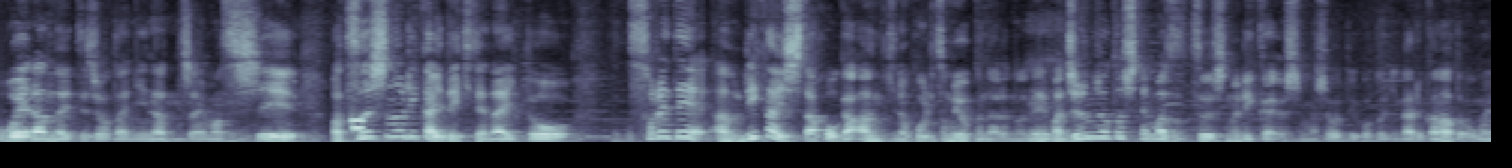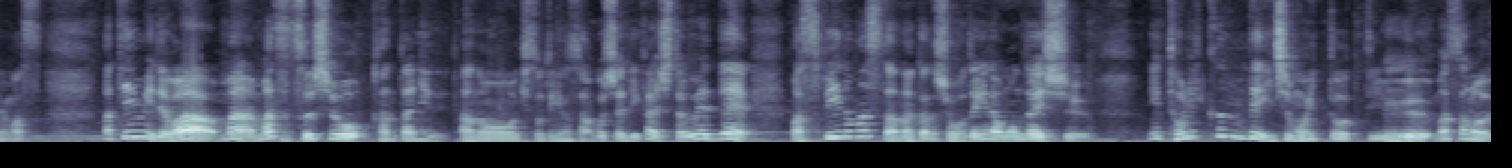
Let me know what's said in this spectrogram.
覚えられないって状態になっちゃいますし、まあ、通詞の理解できてないとそれであの理解した方が暗記の効率も良くなるので、うん。まあ、順序としてまず通詞の理解をしましょうということになるかなと思います。まあ、という意味では、まあ、まず通詞を簡単にあの基礎的な参考として理解した上で、まあ、スピードマスターなんかの初歩的な問題集に取り組んで一問一答っていう、うん。まあ、その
